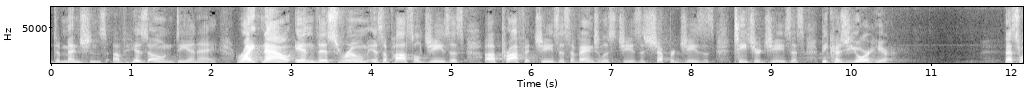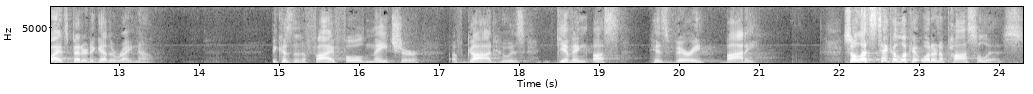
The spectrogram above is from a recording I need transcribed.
dimensions of his own DNA. Right now, in this room is Apostle Jesus, uh, Prophet Jesus, Evangelist Jesus, Shepherd Jesus, Teacher Jesus, because you're here. That's why it's better together right now. Because of the fivefold nature of God who is giving us his very body. So let's take a look at what an apostle is.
